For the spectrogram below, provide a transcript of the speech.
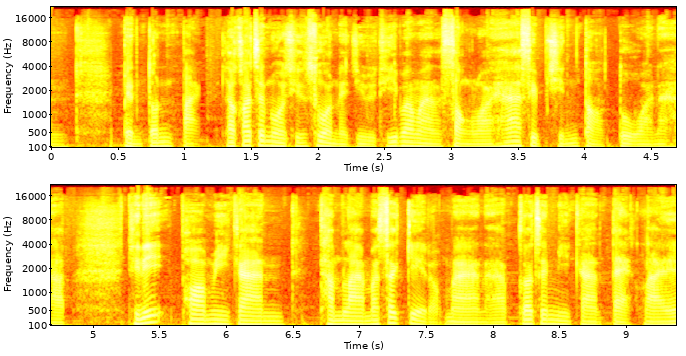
1,000 เป็นต้นไป แล้วก็จำนวนชิ้นส่วนเนี่ยอยู่ที่ประมาณ 250 ชิ้นต่อตัวนะครับ ทีนี้พอมีการทำลายมาสเกตออกมานะครับ ก็จะมีการแตกลายย่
